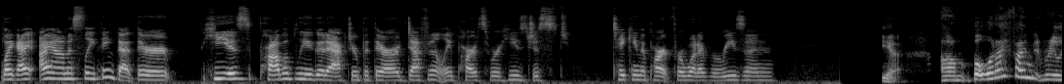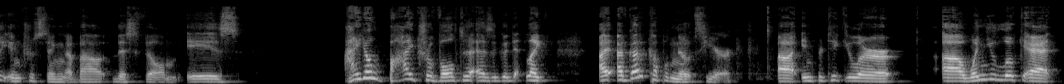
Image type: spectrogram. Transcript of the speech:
Like I, I honestly think that there he is probably a good actor, but there are definitely parts where he's just taking the part for whatever reason. Yeah. Um, but what I find really interesting about this film is I don't buy Travolta as a good like I, I've got a couple notes here. Uh, in particular, uh, when you look at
